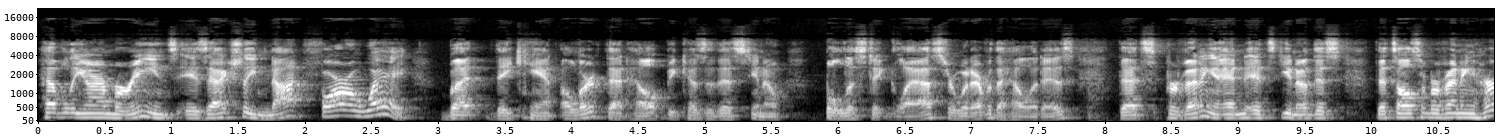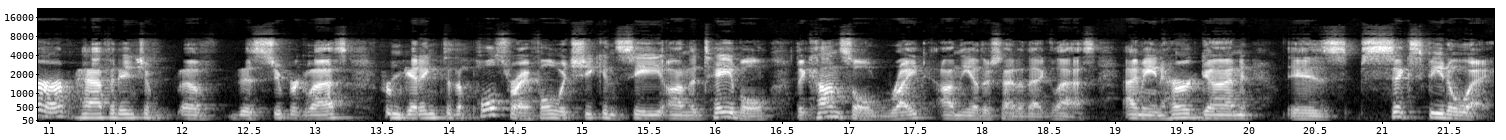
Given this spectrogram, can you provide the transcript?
heavily armed Marines is actually not far away, but they can't alert that help because of this, you know, ballistic glass or whatever the hell it is that's preventing it. And it's, you know, this that's also preventing her half an inch of, of this super glass from getting to the pulse rifle, which she can see on the table, the console, right on the other side of that glass. I mean, her gun is six feet away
